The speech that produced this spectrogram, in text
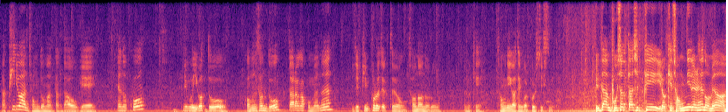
딱 필요한 정도만 딱 나오게 해놓고 그리고 이것도 검은 선도 따라가 보면은 이제 빔 프로젝터용 전원으로 이렇게 정리가 된 걸 볼 수 있습니다. 일단 보셨다시피 이렇게 정리를 해놓으면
